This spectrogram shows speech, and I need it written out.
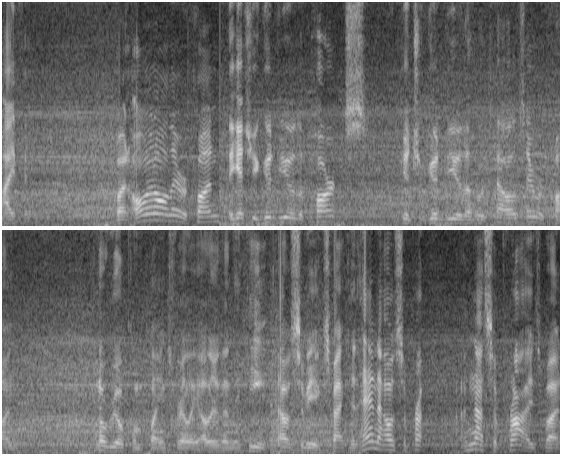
I think. But all in all, they were fun. They get you a good view of the parks, get you a good view of the hotels. They were fun. No real complaints really other than the heat. That was to be expected. And I was surprised. I'm not surprised, but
